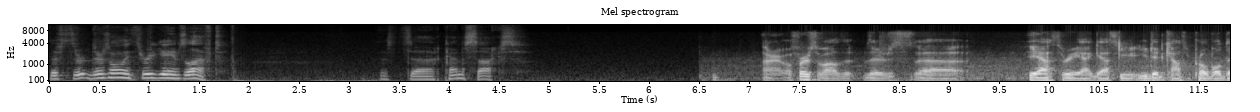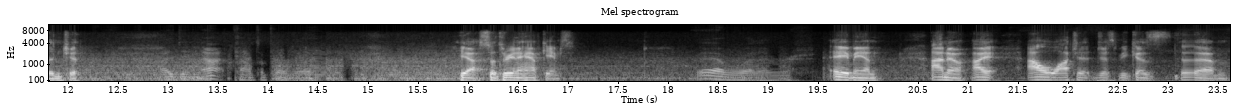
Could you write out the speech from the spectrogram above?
there's th- there's only three games left. It uh, kind of sucks. All right. Well, first of all, there's uh, yeah three. I guess you you did count the Pro Bowl, didn't you? I did not count the Pro Bowl. Yeah. So three and a half games. Yeah, whatever. Hey, man. I know. I I'll watch it just because um,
